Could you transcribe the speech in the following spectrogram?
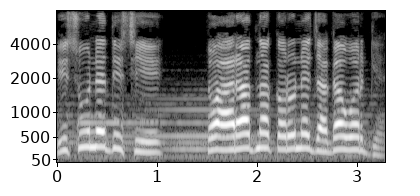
येशूने दिशी तो आराधना करून जागावर गे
